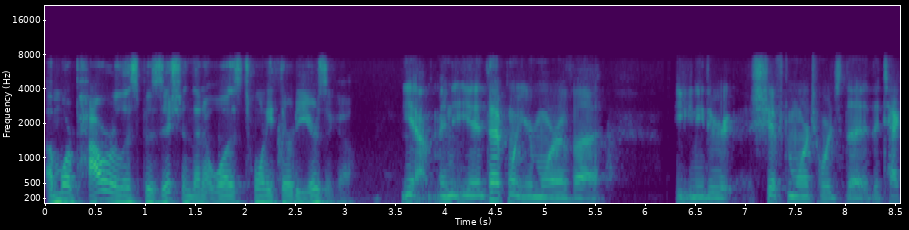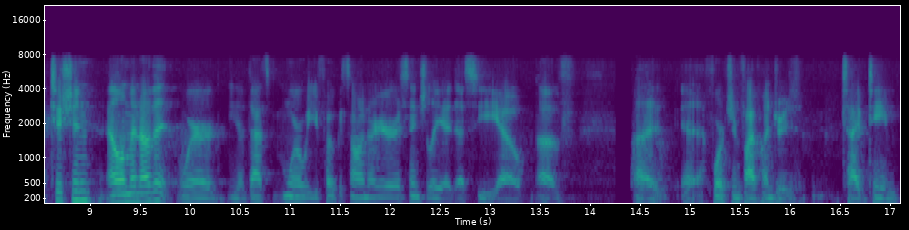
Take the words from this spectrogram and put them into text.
a more powerless position than it was 20, 30 years ago. Yeah, and at that point, you're more of a you can either shift more towards the the tactician element of it, where you know that's more what you focus on, or you're essentially a, a CEO of a, a, Fortune 500 type team.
